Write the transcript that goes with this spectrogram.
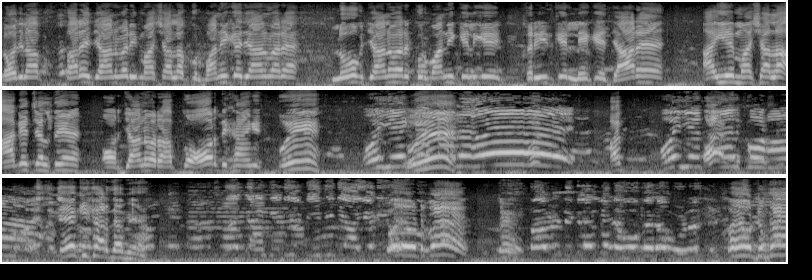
लो जनाब सारे जानवर ही माशाल्लाह कुर्बानी के जानवर है। लोग जानवर कुर्बानी के लिए ख़रीद के लेके जा रहे हैं। आइए माशाल्लाह आगे चलते हैं और जानवर आपको और दिखाएँगे। ओए ओए ओए। ये एक ही कर दे उठ पे। उठ पे।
